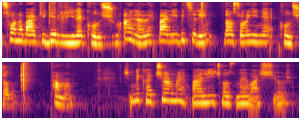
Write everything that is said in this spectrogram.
Sonra belki gelir yine konuşurum. Aynen rehberliği bitireyim. Daha sonra yine konuşalım. Tamam. Şimdi kaçıyorum rehberliği çözmeye başlıyorum.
